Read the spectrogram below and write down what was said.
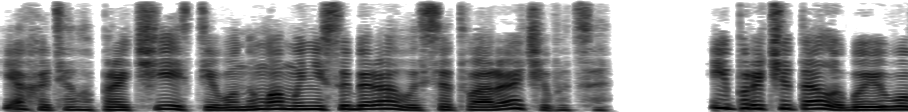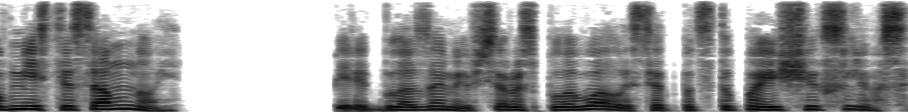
Я хотела прочесть его, но мама не собиралась отворачиваться и прочитала бы его вместе со мной. Перед глазами все расплывалось от подступающих слез.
